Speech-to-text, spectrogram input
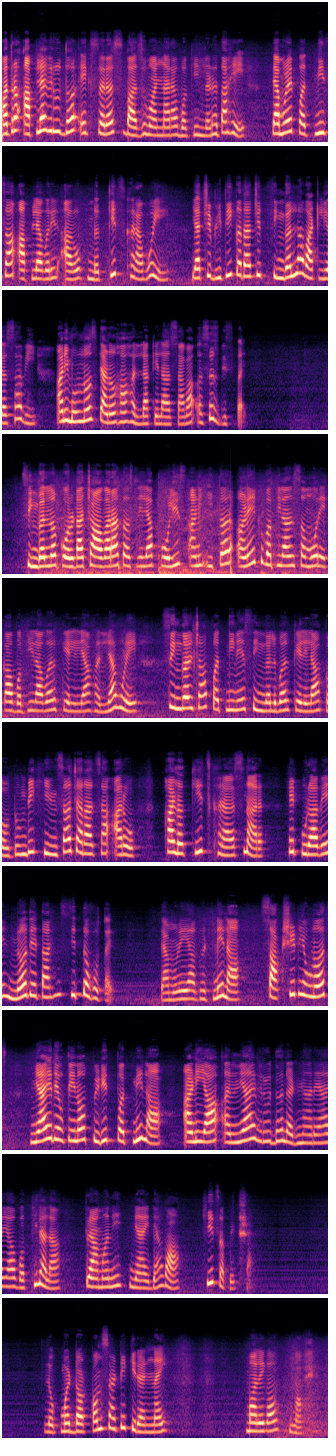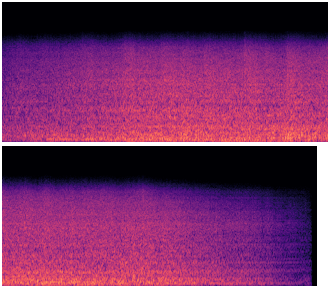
मात्र आपल्या विरुद्ध एक सरस बाजू मांडणारा वकील लढत आहे. त्यामुळे पत्नीचा आपल्यावरील आरोप नक्कीच खरा होईल याची भीती कदाचित सिंगलला वाटली असावी आणि म्हणूनच त्यानं हा हल्ला केला असावा असंच दिसतंय. सिंगलनं कोर्टाच्या आवारात असलेल्या पोलीस आणि इतर अनेक वकिलांसमोर एका वकिलावर केलेल्या हल्ल्यामुळे सिंगलच्या पत्नीने सिंगलवर केलेला कौटुंबिक हिंसाचाराचा आरोप हा नक्कीच खरा असणार हे पुरावे न देताही सिद्ध होत आहे त्यामुळे या घटनेला साक्षी ठेवूनच न्यायदेवतेनं पीडित पत्नीला आणि या अन्यायाविरुद्ध लढणाऱ्या या वकिलाला प्रामाणिक न्याय द्यावा हीच अपेक्षा. लोकमत डॉट कॉमसाठी किरण नाईक मालेगाव नाशिक.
